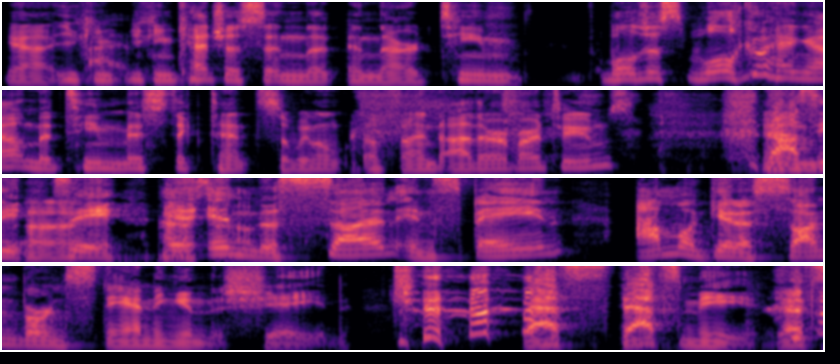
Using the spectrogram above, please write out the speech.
yeah. You can Five. you can catch us in the in our team. We'll just we'll go hang out in the team Mystic tent so we don't offend either of our teams. Now, see, uh, see, in, in the sun in Spain, I'm gonna get a sunburn standing in the shade. That's that's me. That's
